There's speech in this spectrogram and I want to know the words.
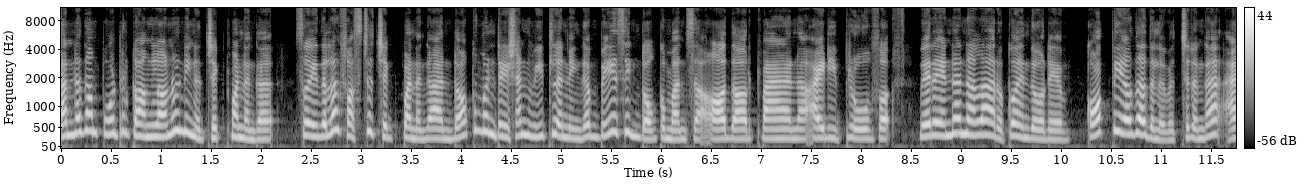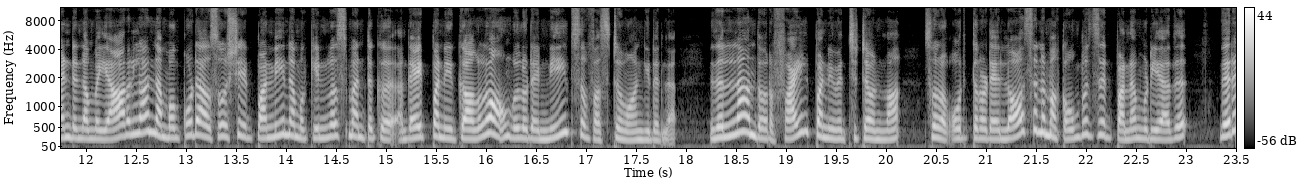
தன்னை தான் போட்டிருக்காங்களான்னு நீங்கள் செக் பண்ணுங்கள் ஸோ இதெல்லாம் ஃபஸ்ட்டு செக் பண்ணுங்க. அண்ட் டாக்குமெண்டேஷன் வீட்டில் நீங்கள் basic documents Aadhaar PAN ID proof வேறு என்னென்னலாம் இருக்கோ இந்த ஒரு காப்பியாவது அதில் வச்சுருங்க. அண்ட் நம்ம யாரெல்லாம் நம்ம கூட அசோசியேட் பண்ணி நமக்கு இன்வெஸ்ட்மெண்ட்டுக்கு கைட் பண்ணியிருக்காங்களோ அவங்களோட நீட்ஸை ஃபஸ்ட்டு வாங்கிடுங்க. இதெல்லாம் அந்த ஒரு ஃபைல் பண்ணி வச்சுட்டோம்னா ஸோ ஒருத்தருடைய லாஸை நம்ம கம்பன்சேட் பண்ண முடியாது. வேற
